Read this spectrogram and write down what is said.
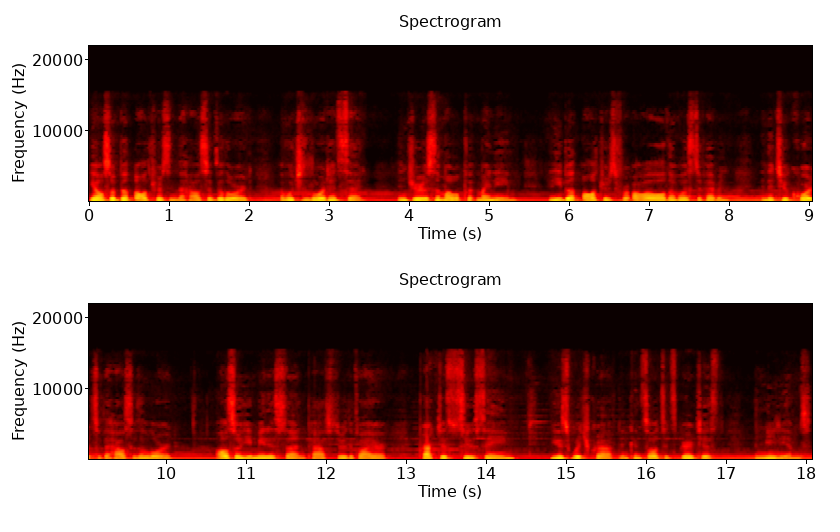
He also built altars in the house of the Lord, of which the Lord had said, In Jerusalem I will put my name. And he built altars for all the host of heaven in the two courts of the house of the Lord. Also he made his son pass through the fire, practiced soothsaying, used witchcraft, and consulted spiritists and mediums.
